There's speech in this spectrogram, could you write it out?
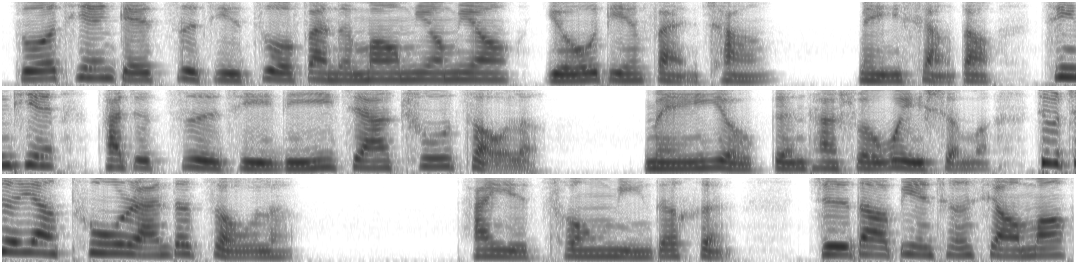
昨天给自己做饭的猫喵喵有点反常，没想到今天他就自己离家出走了，没有跟他说为什么，就这样突然的走了。他也聪明的很，知道变成小猫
